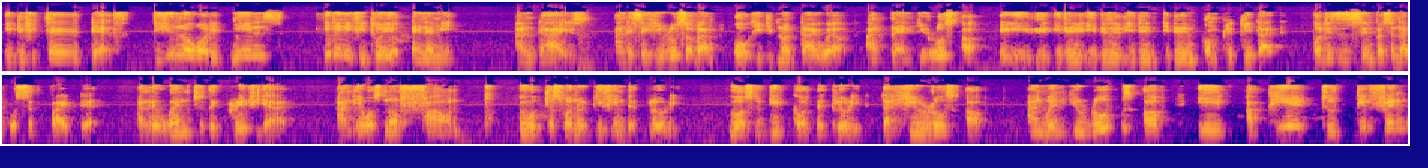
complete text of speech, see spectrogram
he defeated death. Do you know what it means? Even if it were your enemy and dies, and they say he rose up and oh he did not die well, and then he rose up. He, he, didn't he didn't he didn't he didn't completely die. But this is the same person that was certified there. And they went to the graveyard and he was not found. We just want to give him the glory. We also give God the glory that he rose up. And when he rose up, he appeared to different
